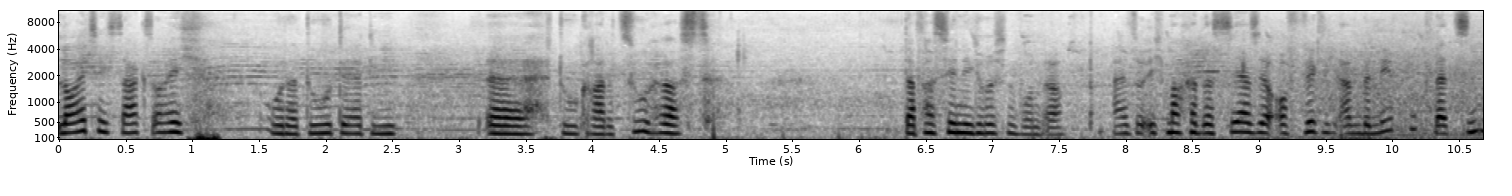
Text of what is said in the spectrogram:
Leute, ich sag's euch, oder du, der die äh, du gerade zuhörst, da passieren die größten Wunder. Also ich mache das sehr, sehr oft wirklich an belebten Plätzen,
